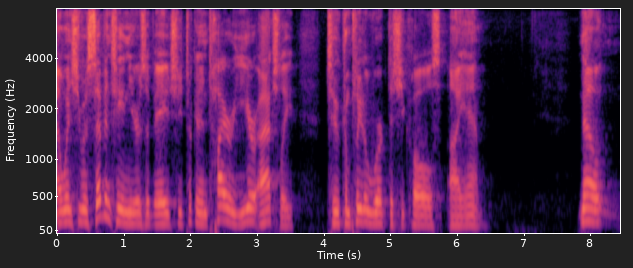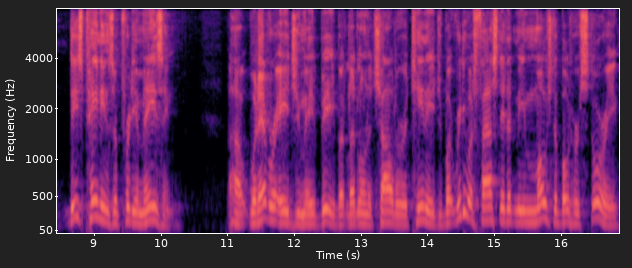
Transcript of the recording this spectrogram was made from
uh, when she was 17 years of age, she took an entire year actually to complete a work that she calls I Am. Now, these paintings are pretty amazing uh, whatever age you may be, but let alone a child or a teenager. But really, what fascinated me most about her story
